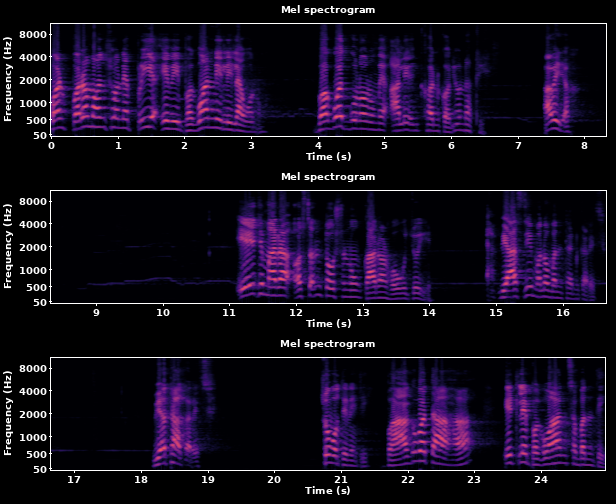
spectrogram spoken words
પણ પરમહંસોને પ્રિય એવી ભગવાનની લીલાઓનું, ભગવદ્ ગુણોનું મેં આલેખન કર્યું નથી. આવી જા એ જ મારા અસંતોષનું કારણ હોવું જોઈએ. વ્યાસજી મનોમંથન કરે છે. વ્યથા કરે છે. સુબોધિનીજી ભાગવતા એટલે ભગવાન સંબંધી.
